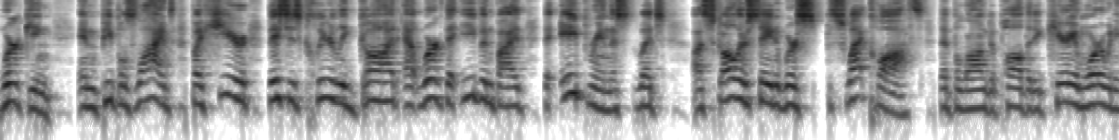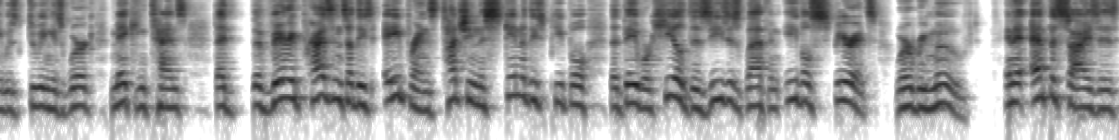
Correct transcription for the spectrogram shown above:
working in people's lives. But here, this is clearly God at work, that even by the apron, this, which uh, scholars stated were sweat cloths that belonged to Paul that he carried and wore when he was doing his work, making tents, that the very presence of these aprons touching the skin of these people, that they were healed, diseases left, and evil spirits were removed. And it emphasizes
